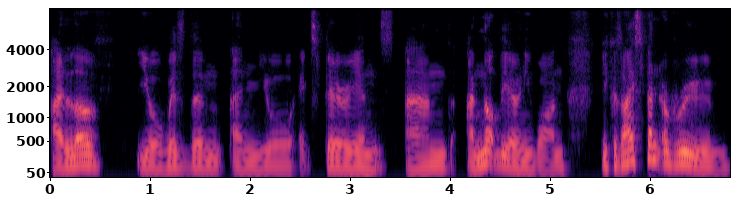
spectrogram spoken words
I love your wisdom and your experience. And I'm not the only one because I spent a room.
